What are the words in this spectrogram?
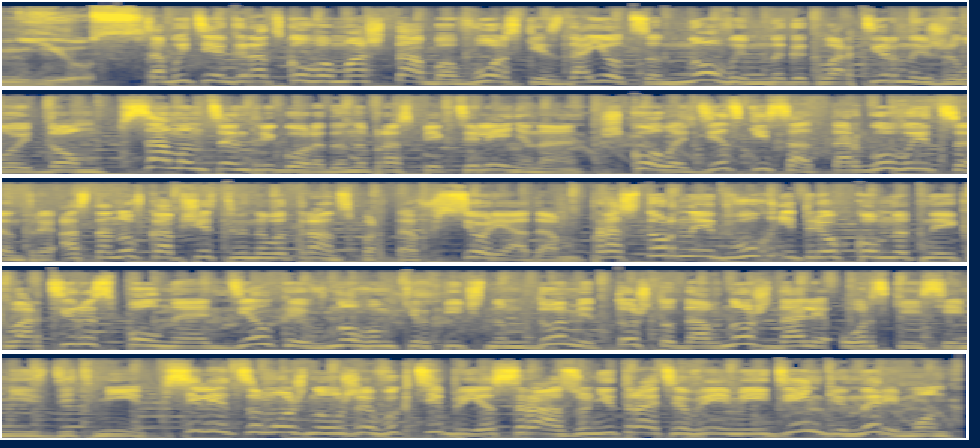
News. Событие городского масштаба. В Орске сдается новый многоквартирный жилой дом. В самом центре города, на проспекте Ленина. Школа, детский сад, торговые центры, остановка общественного транспорта. Все рядом. Просторные двух- и трехкомнатные квартиры с полной отделкой в новом кирпичном доме. То, что давно ждали орские семьи с детьми. Вселиться можно уже в октябре сразу, не тратя время и деньги на ремонт.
